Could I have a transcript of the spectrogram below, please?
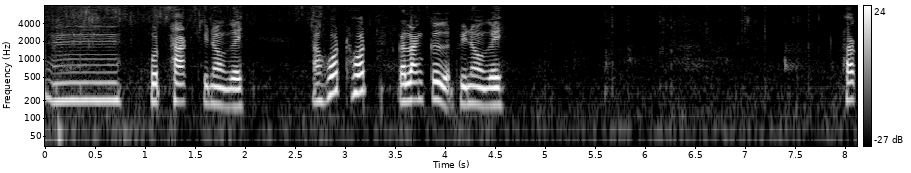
อืมหดพักพี่น้องเอ้ยเอาหดหดกำลังเกิดพี่น้องเอ้ยพัก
